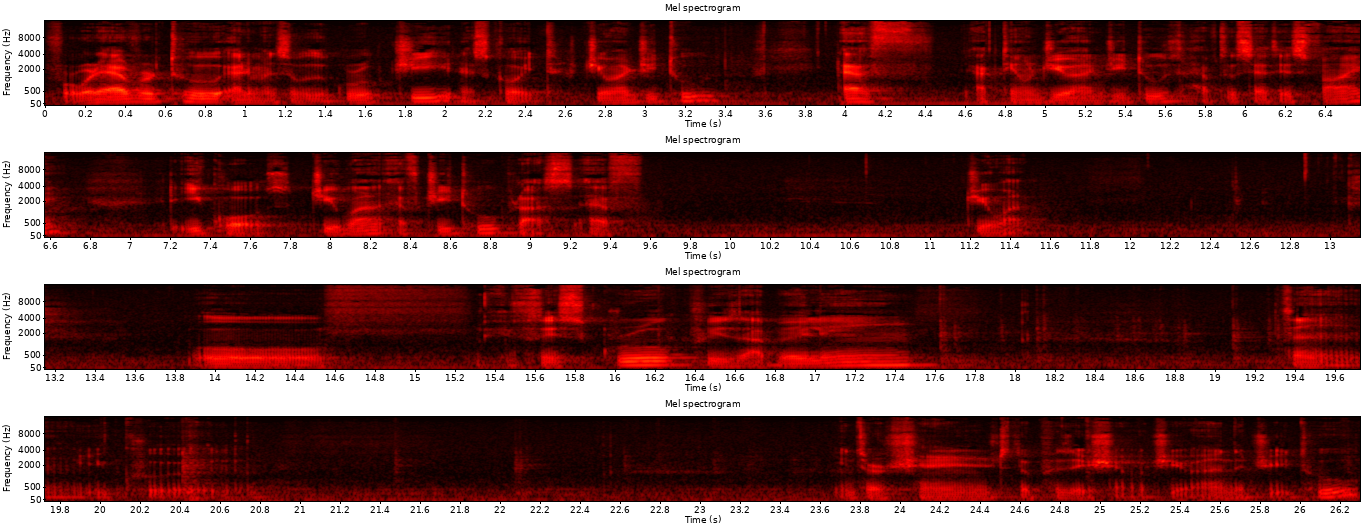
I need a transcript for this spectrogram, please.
for whatever two elements of the group G. Let's call it G1, G2. F acting on G1 and G2 have to satisfy, it equals G1 FG2 plus F G1. Oh, if this group is abelian, then you could interchange the position of G1 and G2.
